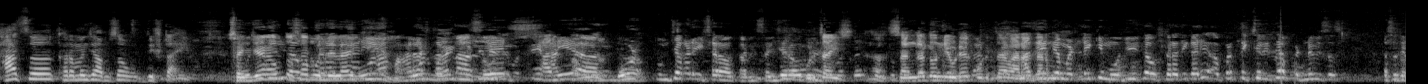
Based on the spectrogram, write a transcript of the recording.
हाच खरं म्हणजे आमचं उद्दिष्ट आहे. संजय राऊत असं बोललेला आहे की महाराष्ट्रातला असेल आणि अं, बोर्ड तुमच्याकडे इशारा होता. संजय राऊत संघ तो निवडेल पुढचा ते म्हटले की मोदीचा उत्तराधिकारी अप्रत्यक्षरित्या फडणवीस अस- असं ते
